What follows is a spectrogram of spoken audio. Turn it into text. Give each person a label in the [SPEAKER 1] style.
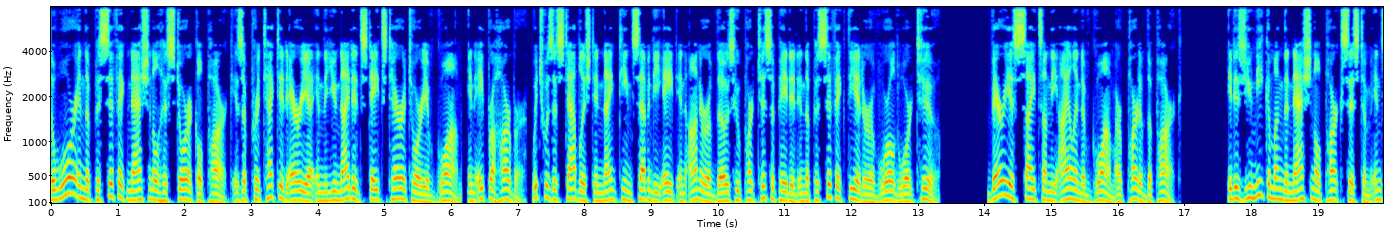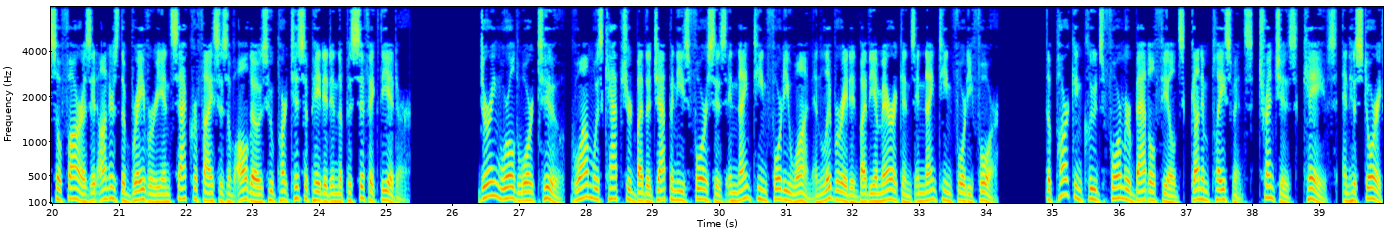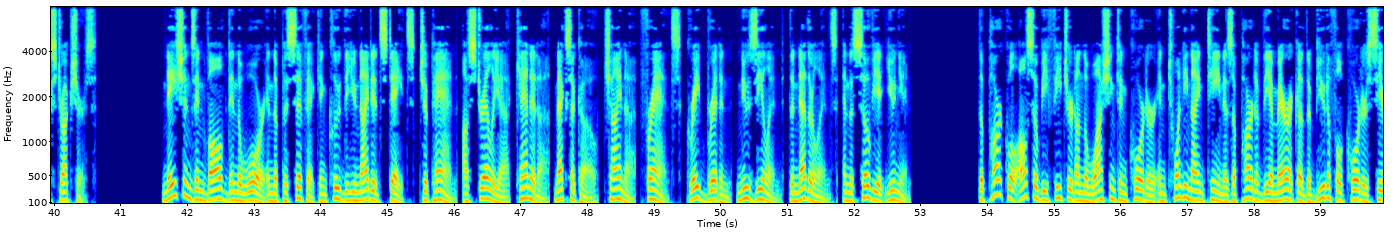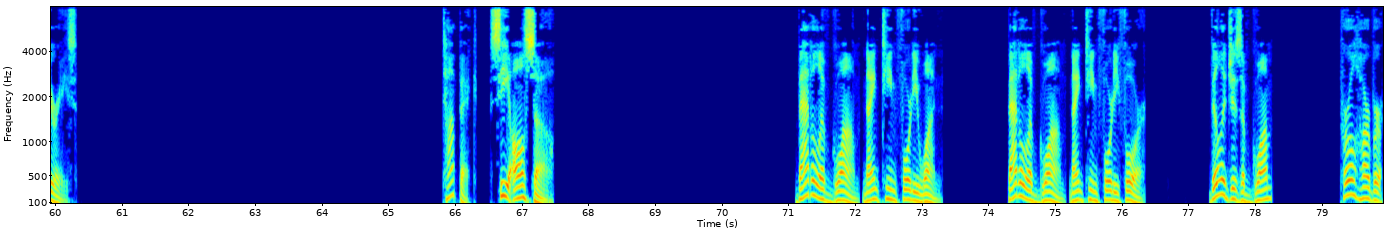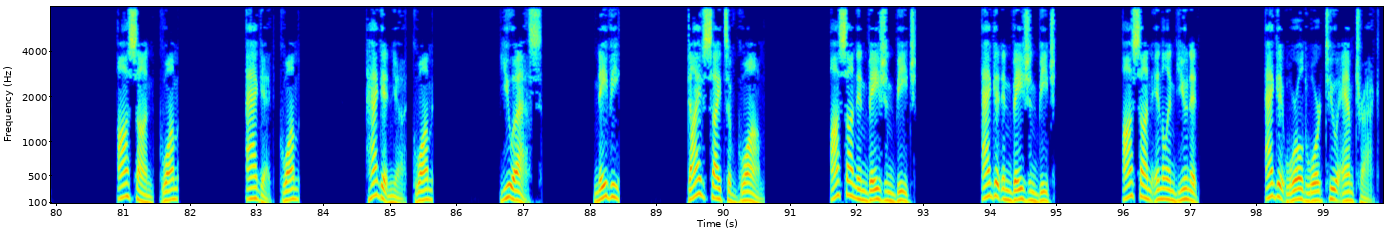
[SPEAKER 1] The War in the Pacific National Historical Park is a protected area in the United States territory of Guam, in Apra Harbor, which was established in 1978 in honor of those who participated in the Pacific theater of World War II. Various sites on the island of Guam are part of the park. It is unique among the national park system insofar as it honors the bravery and sacrifices of all those who participated in the Pacific theater. During World War II, Guam was captured by the Japanese forces in 1941 and liberated by the Americans in 1944. The park includes former battlefields, gun emplacements, trenches, caves, and historic structures. Nations involved in the war in the Pacific include the United States, Japan, Australia, Canada, Mexico, China, France, Great Britain, New Zealand, the Netherlands, and the Soviet Union. The park will also be featured on the Washington Quarter in 2019 as a part of the America the Beautiful Quarters series. See also Battle of Guam 1941 Battle of Guam 1944 Villages of Guam Pearl Harbor Asan, Guam Agat, Guam Hagåtña, Guam U.S. Navy. Dive sites of Guam. Asan Invasion Beach. Agat Invasion Beach. Asan Inland Unit. Agat World War II Amtrac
